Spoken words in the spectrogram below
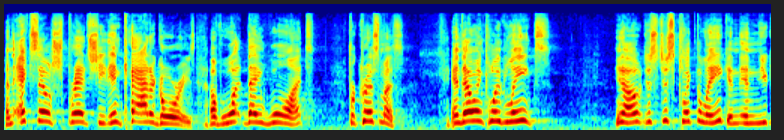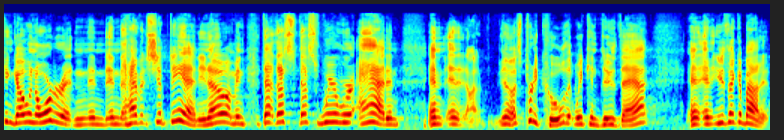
an Excel spreadsheet in categories of what they want for Christmas. And they'll include links. You know, just, just click the link and, and you can go and order it and, and, and have it shipped in, you know? I mean, that, that's, that's where we're at. And, and, and uh, you know, it's pretty cool that we can do that. And, and you think about it.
